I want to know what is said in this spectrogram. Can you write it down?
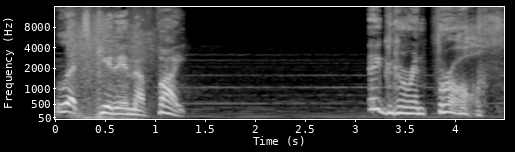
Let's get in the fight. Ignorant thralls!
